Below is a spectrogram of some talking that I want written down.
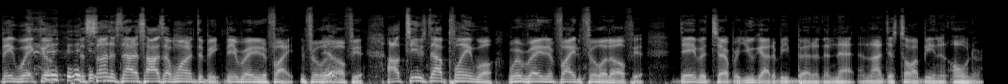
They wake up. The sun is not as high as I want it to be. They're ready to fight in Philadelphia. Our team's not playing well. We're ready to fight in Philadelphia. David Tepper, you got to be better than that. And not just talking about being an owner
